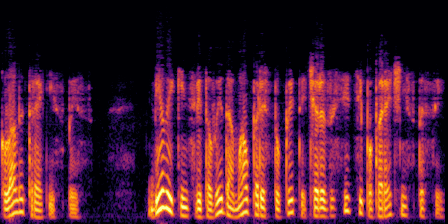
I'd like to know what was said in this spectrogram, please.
клали третій спис. Білий кінь світовида мав переступити через усі ці поперечні списи.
